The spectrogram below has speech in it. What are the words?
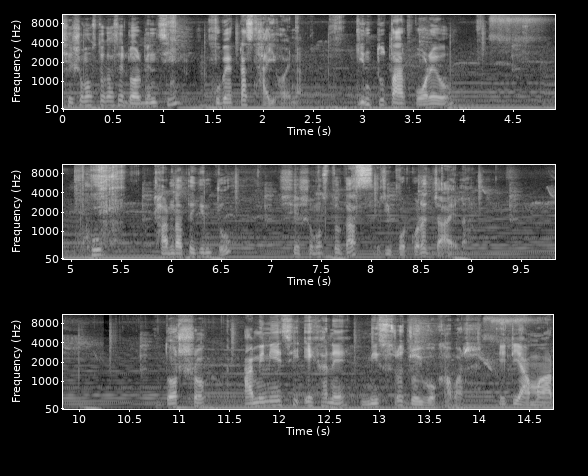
সে সমস্ত গাছে ডরমেন্সি খুব একটা স্থায়ী হয় না। কিন্তু তারপরেও খুব ঠান্ডাতে কিন্তু সে সমস্ত গাছ রিপোর্ট করা যায় না। দর্শক, আমি নিয়েছি এখানে মিশ্র জৈব খাবার। এটি আমার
